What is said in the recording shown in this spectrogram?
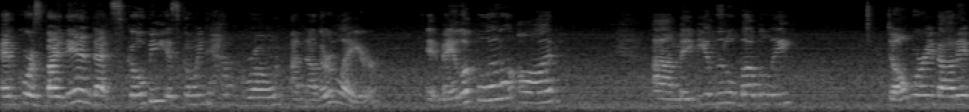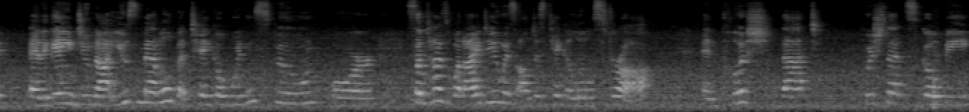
and of course by then that SCOBY is going to have grown another layer. It may look a little odd, uh, maybe a little bubbly. Don't worry about it. And again, do not use metal, but take a wooden spoon or sometimes what I do is I'll just take a little straw and push that push that SCOBY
